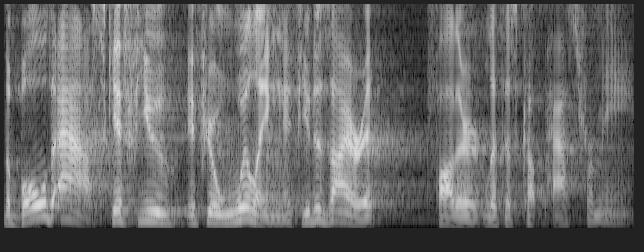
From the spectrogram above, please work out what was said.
The bold ask, if, you, if you're willing, if you desire it, Father, let this cup pass from me.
